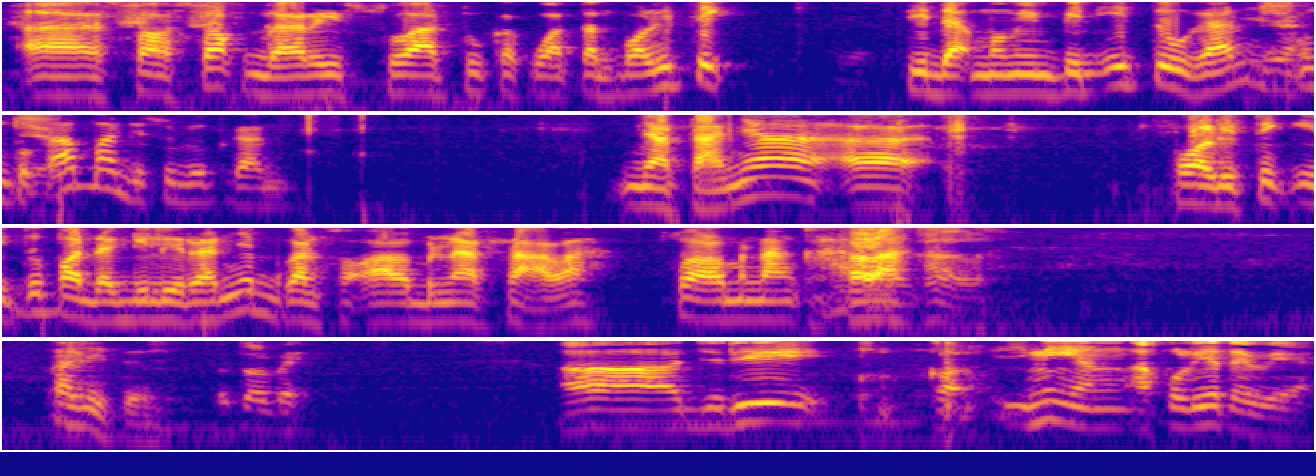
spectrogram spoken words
eh, sosok dari suatu kekuatan politik, tidak memimpin itu kan? Iya, untuk iya. apa disudutkan? Nyatanya eh, politik itu pada gilirannya bukan soal benar salah, soal menang kalah, kan itu. Betul, Be. Ah, jadi kok ini yang aku lihat ya, Be ya.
